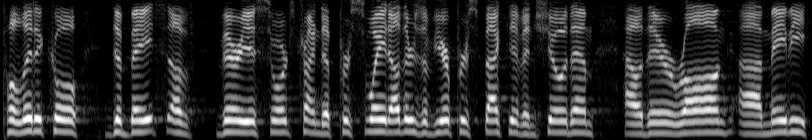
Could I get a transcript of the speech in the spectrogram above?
political debates of various sorts, trying to persuade others of your perspective and show them how they're wrong. Uh, maybe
